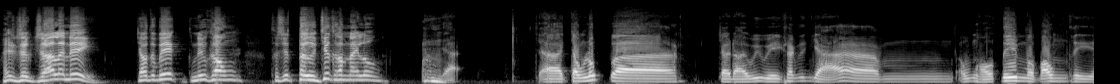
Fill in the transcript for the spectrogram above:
Hãy rực rỡ lên đi. Cho tôi biết. Nếu không tôi sẽ từ chức hôm nay luôn dạ à, trong lúc uh, chờ đợi quý vị khán giả uh, ủng hộ tim và bông thì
